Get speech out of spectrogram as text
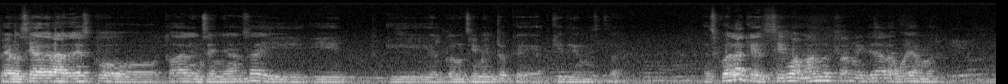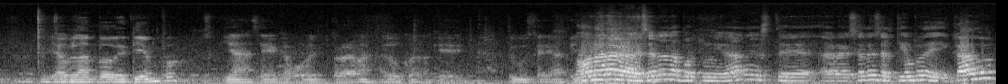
pero sí agradezco toda la enseñanza y, y, y el conocimiento que adquirí en esta escuela que sigo amando toda mi vida, la voy a amar. Y hablando de tiempo. Ya se acabó el programa, algo con lo que te gustaría... No, nada, agradecerles la oportunidad, este, agradecerles el tiempo dedicado,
